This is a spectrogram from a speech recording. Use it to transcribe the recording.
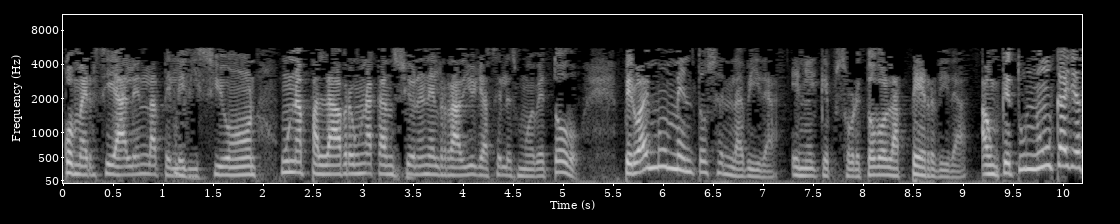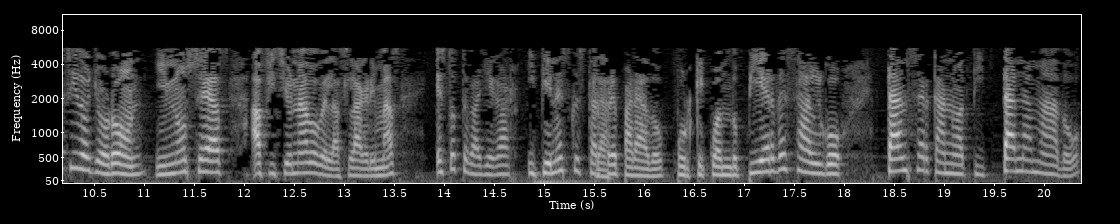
comercial en la televisión, una palabra, una canción en el radio ya se les mueve todo. Pero hay momentos en la vida en el que, sobre todo la pérdida, aunque tú nunca hayas sido llorón y no seas aficionado de las lágrimas, esto te va a llegar y tienes que estar Claro. preparado porque cuando pierdes algo tan cercano a ti, tan amado,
